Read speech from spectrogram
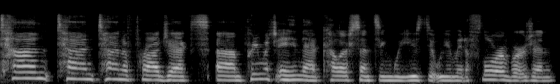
ton, ton, ton of projects. Um, pretty much anything that had color sensing, we used it. We made a Flora version.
